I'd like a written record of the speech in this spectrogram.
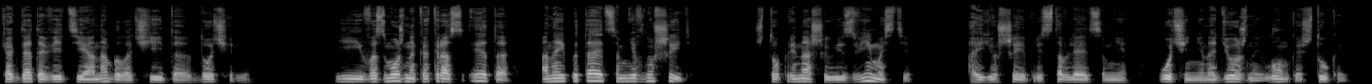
Когда-то ведь и она была чьей-то дочерью. И, возможно, как раз это она и пытается мне внушить, что при нашей уязвимости, а ее шея представляется мне очень ненадежной, ломкой штукой,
